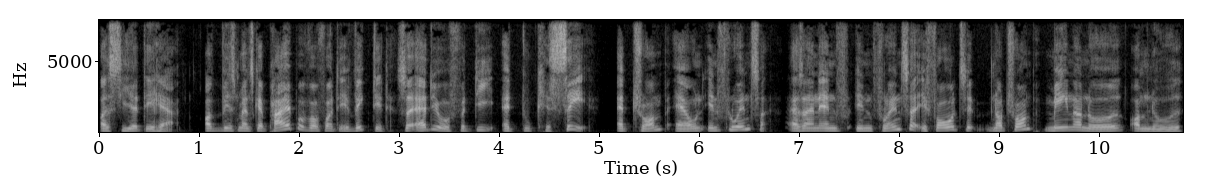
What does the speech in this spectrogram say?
og siger det her. Og hvis man skal pege på, hvorfor det er vigtigt, så er det jo fordi, at du kan se, at Trump er jo en influencer. Altså en influencer i forhold til, når Trump mener noget om noget,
